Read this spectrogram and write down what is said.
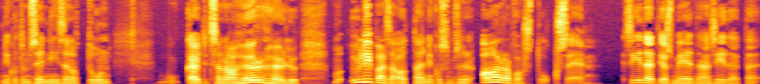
niin, kuin niin sanottuun, käytit sanaa hörhöily, mutta ylipäänsä ottaen niin semmoisen arvostukseen siitä, että jos mietitään siitä, että,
